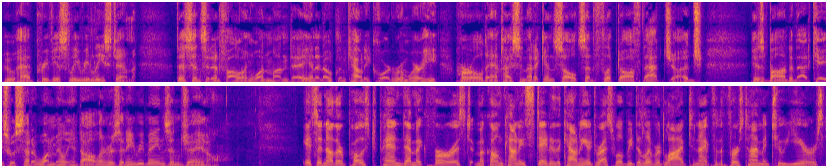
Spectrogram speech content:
who had previously released him. This incident following one Monday in an Oakland County courtroom where he hurled anti Semitic insults and flipped off that judge. His bond in that case was set at $1 million, and he remains in jail. It's another post-pandemic first. Macomb County's State of the County address will be delivered live tonight for the first time in two years.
